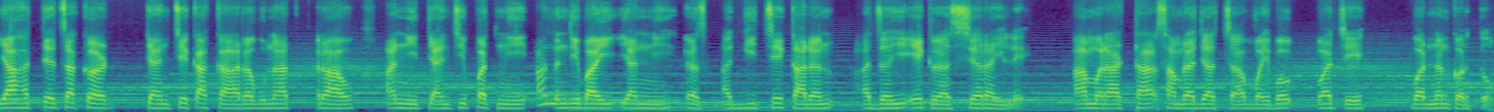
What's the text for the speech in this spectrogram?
या हत्येचा कट त्यांचे काका रघुनाथ राव आणि त्यांची पत्नी आनंदीबाई यांनी रस- आगीचे कारण आजही एक रहस्य राहिले. हा मराठा साम्राज्याच्या वैभवाचे वर्णन करतो.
